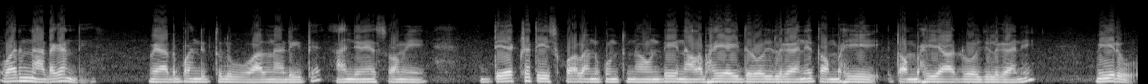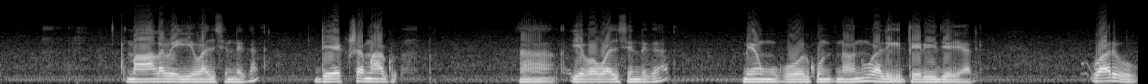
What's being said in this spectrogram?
వారిని అడగండి. వేద పండితులు వాళ్ళని అడిగితే ఆంజనేయ స్వామి దీక్ష తీసుకోవాలనుకుంటున్నామండి. నలభై ఐదు రోజులు కానీ తొంభై తొంభై ఆరు రోజులు కానీ మీరు మాల వేయవలసిందిగా దీక్ష మాకు ఇవ్వవలసిందిగా మేము కోరుకుంటున్నాము వాళ్ళకి తెలియజేయాలి. వారు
